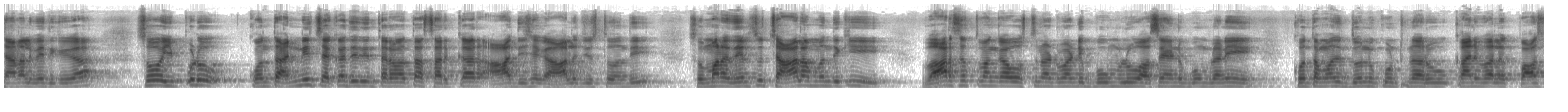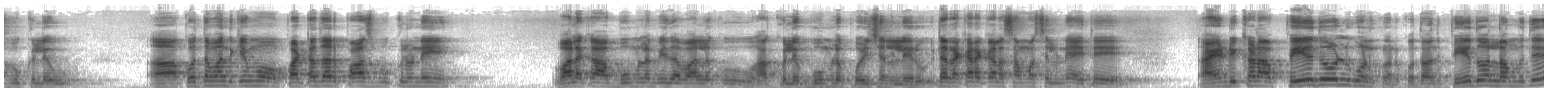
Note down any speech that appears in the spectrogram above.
ఛానల్ వేదికగా. సో ఇప్పుడు కొంత అన్ని చక్కదిద్దిన తర్వాత సర్కార్ ఆ దిశగా ఆలోచిస్తోంది. సో మనకు తెలుసు చాలామందికి వారసత్వంగా వస్తున్నటువంటి భూములు అసైన్ భూములని కొంతమంది దున్నుకుంటున్నారు కానీ వాళ్ళకి పాస్బుక్ లేవు. కొంతమందికి ఏమో పట్టదారు పాస్బుక్లుని వాళ్ళకి ఆ భూముల మీద వాళ్ళకు హక్కులు భూముల పొజిషన్లు లేరు. ఇట్లా రకరకాల సమస్యలు ఉన్నాయి. అయితే అండ్ ఇక్కడ పేదోళ్ళు కొనుక్కున్నారు. కొంతమంది పేదోళ్ళు అమ్మితే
